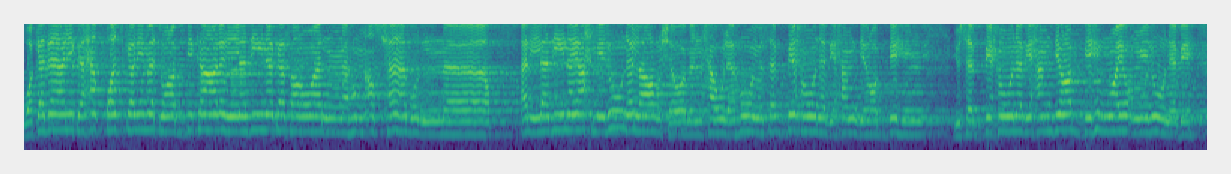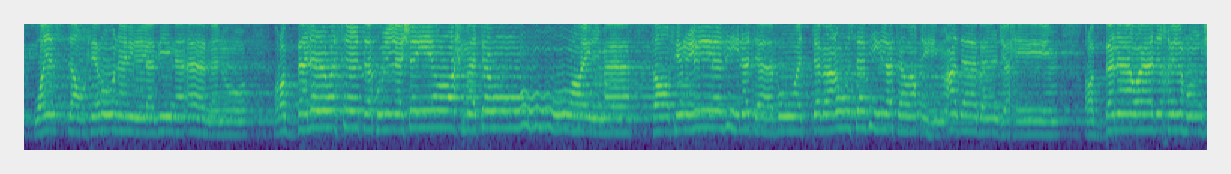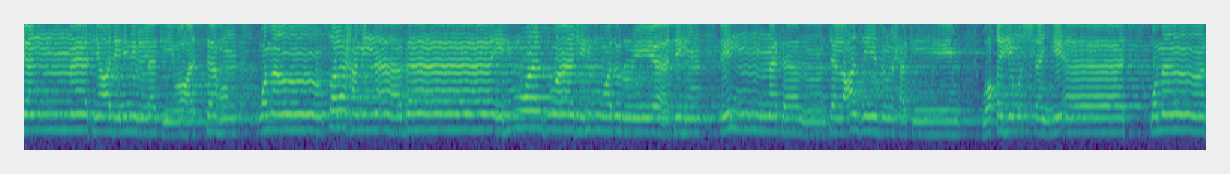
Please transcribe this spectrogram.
وكذلك حقت كلمة ربك على الذين كفروا أنهم أصحاب النار الذين يحملون العرش ومن حوله يسبحون بحمد ربهم يسبحون بحمد ربهم ويؤمنون به ويستغفرون للذين آمنوا. ربنا وسعت كل شيء رحمة وعلما. فاغفر للذين تابوا واتبعوا سبيلك وقهم عذاب الجحيم. ربنا وادخلهم جنات عدن التي وعدتهم ومن صلح من آبائهم وأزواجهم وذرياتهم إنك أنت العزيز الحكيم. وقهم السيئات ومن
